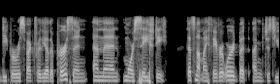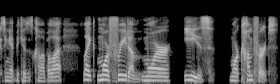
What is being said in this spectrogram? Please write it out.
deeper respect for the other person, and then more safety. That's not my favorite word, but I'm just using it because it's come up a lot. Like more mm-hmm. freedom, more ease, more comfort,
